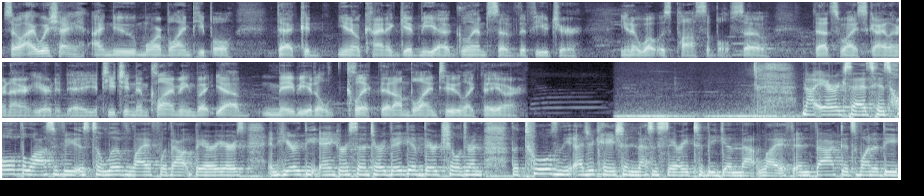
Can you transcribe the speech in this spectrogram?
So I wish I, I knew more blind people that could, you know, kind of give me a glimpse of the future, you know, what was possible. So that's why Skylar and I are here today, teaching them climbing. But yeah, maybe it'll click that I'm blind too, like they are. Now, Erik says his whole philosophy is to live life without barriers. And here at the Anchor Center, they give their children the tools and the education necessary to begin that life. In fact, it's one of the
